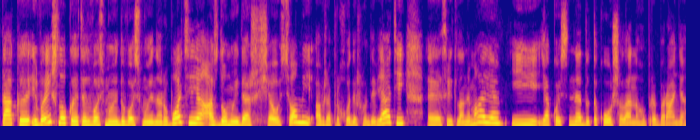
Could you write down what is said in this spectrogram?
так е, і вийшло, коли ти з 8 до 8 на роботі, а з дому йдеш ще о 7, а вже приходиш о 9, е, світла немає і якось не до такого шаленого прибирання.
